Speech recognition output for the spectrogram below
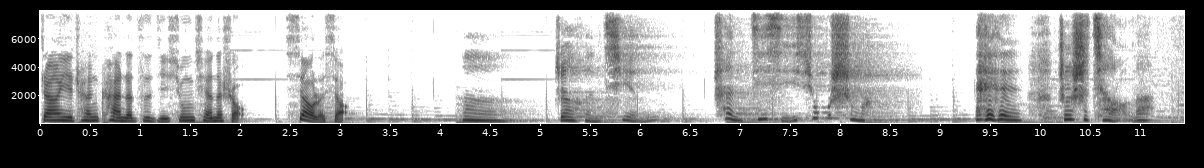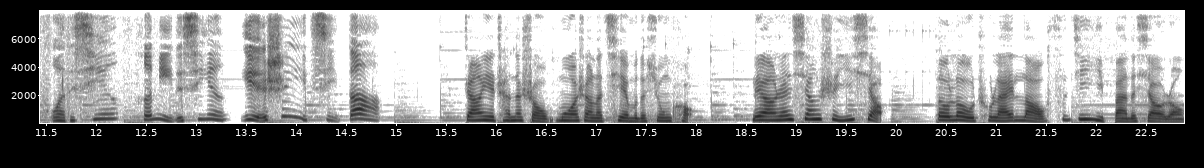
张逸晨看着自己胸前的手，笑了笑。嗯，这很切木。趁机袭胸是吗？嘿嘿，真是巧了，我的心和你的心也是一起的。张逸晨的手摸上了切木的胸口，两人相视一笑，都露出来老司机一般的笑容。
